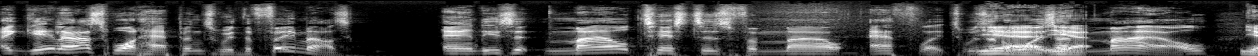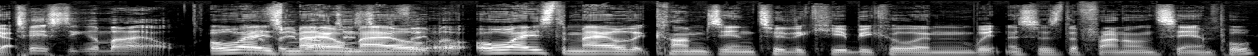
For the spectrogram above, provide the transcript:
again asked what happens with the females. And is it male testers for male athletes? Was it always yeah. a male Yeah. testing a male? Always a male, male. Always the male that comes into the cubicle and witnesses the front-on sample.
